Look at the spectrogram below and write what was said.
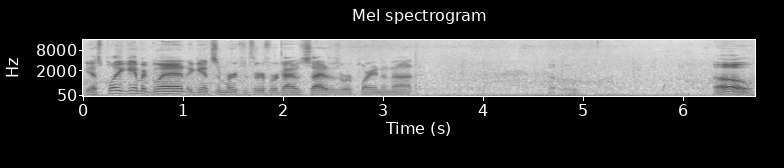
Yes, play a game of Gwent against a merchant three or four times, decide if it's worth playing or not. Uh oh. Oh.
